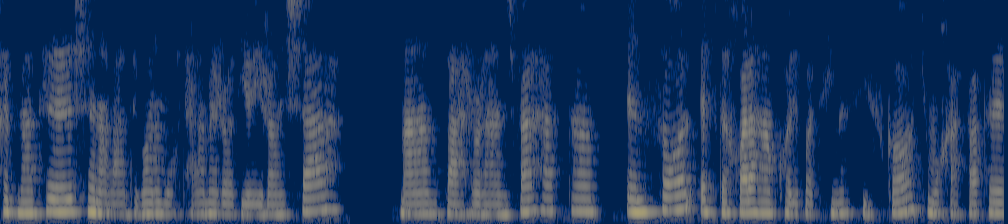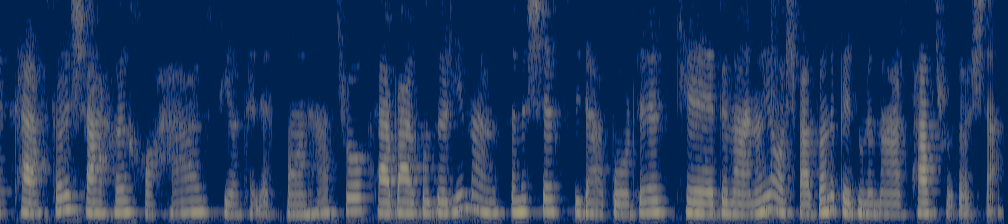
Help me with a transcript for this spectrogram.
خدمت شنوندگان محترم رادیو ایران شهر. من زهرا رنجبر هستم. امسال افتخار همکاری با تیم سیسکا که مخفف طرفدار شهرهای خواهر سیاتل اسفان هست رو در برگزاری مراسم شفس در بوردرز که به معنای آشپزان بدون مرز هست رو داشتن.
